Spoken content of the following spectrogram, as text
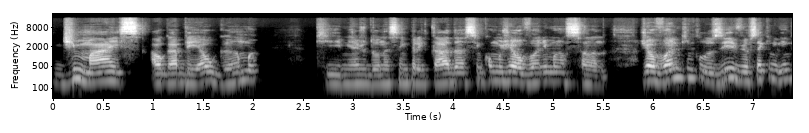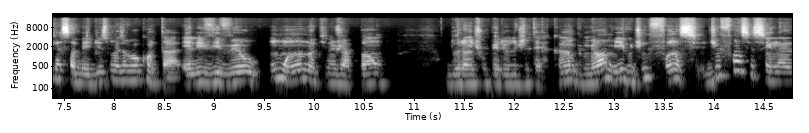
demais ao Gabriel Gama, que me ajudou nessa empreitada, assim como Giovanni Mansano. Giovanni, que inclusive, eu sei que ninguém quer saber disso, mas eu vou contar. Ele viveu um ano aqui no Japão durante um período de intercâmbio, meu amigo de infância, de infância assim, né,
